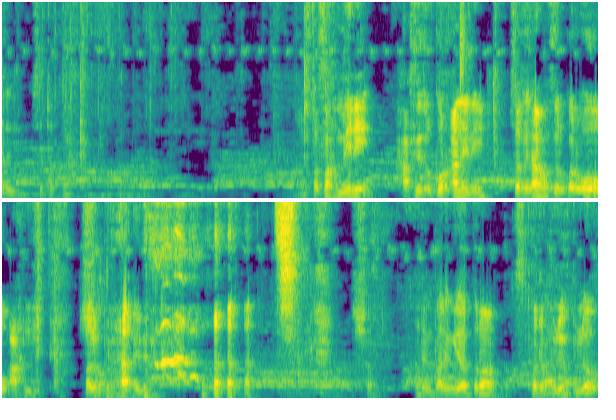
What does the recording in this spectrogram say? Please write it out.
Cari sedekah. Mustafa Fahmi ini hafizul Quran ini, saya kira hafizul Quran, oh ahli paling berat itu. Paling-paling ya terus pada beliau-beliau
